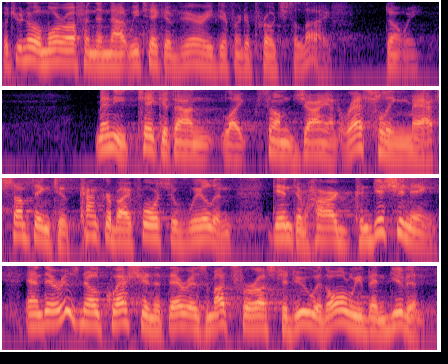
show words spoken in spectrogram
But you know, more often than not, we take a very different approach to life, don't we? Many take it on like some giant wrestling match, something to conquer by force of will and dint of hard conditioning. And there is no question that there is much for us to do with all we've been given.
